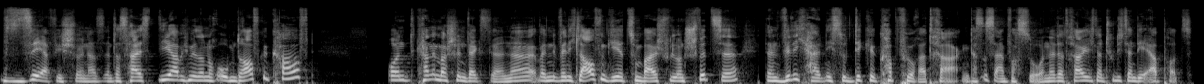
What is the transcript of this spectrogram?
sehr viel schöner sind. Das heißt, die habe ich mir dann noch oben drauf gekauft und kann immer schön wechseln. Ne? Wenn, wenn ich laufen gehe zum Beispiel und schwitze, dann will ich halt nicht so dicke Kopfhörer tragen. Das ist einfach so. Ne? Da trage ich natürlich dann die AirPods.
